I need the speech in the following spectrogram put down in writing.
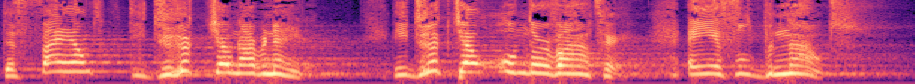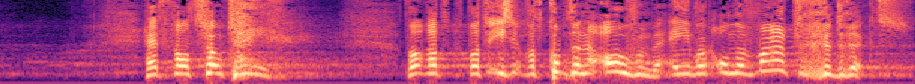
De vijand die drukt jou naar beneden. Die drukt jou onder water. En je voelt benauwd. Het valt zo tegen. Wat, wat, wat, is, wat komt er nou over me? En je wordt onder water gedrukt.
